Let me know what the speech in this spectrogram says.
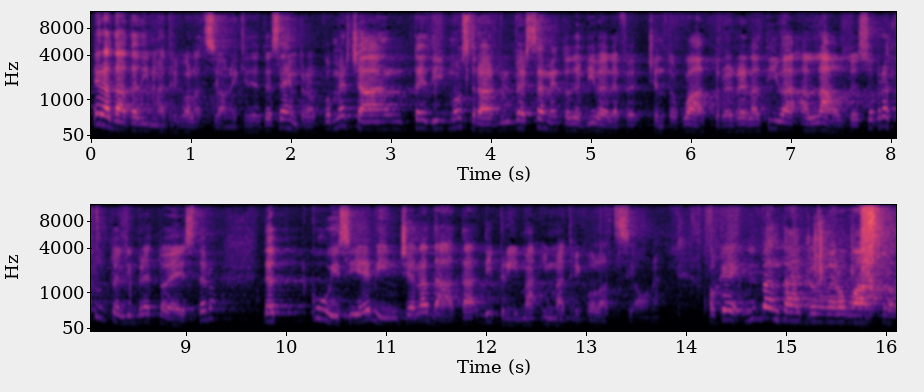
e la data di immatricolazione. Chiedete sempre al commerciante di mostrarvi il versamento dell'IVA dell'F104 relativa all'auto e soprattutto il libretto estero da cui si evince la data di prima immatricolazione. Ok, il vantaggio numero 4,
